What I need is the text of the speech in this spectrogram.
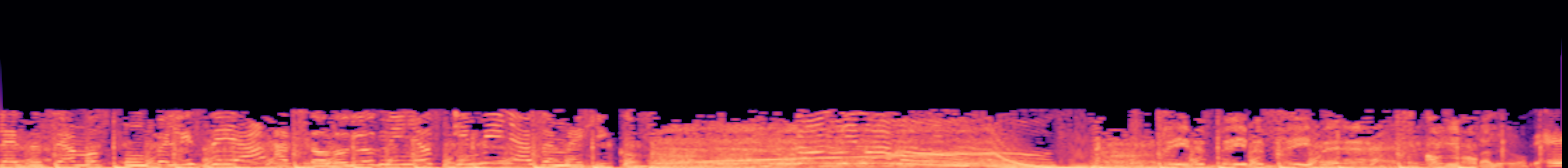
Les deseamos un feliz día a todos los niños y niñas de México. ¡Continuamos! Eh,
